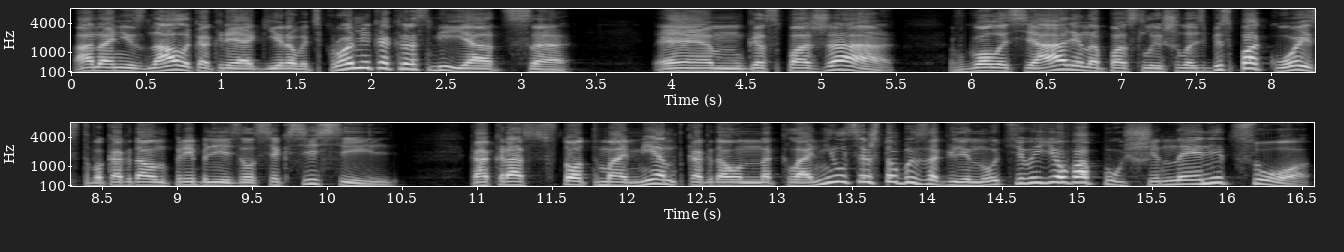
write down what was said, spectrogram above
Она не знала, как реагировать, кроме как рассмеяться. «Эм, госпожа!» В голосе Алина послышалось беспокойство, когда он приблизился к Сесиль как раз в тот момент, когда он наклонился, чтобы заглянуть в ее опущенное лицо.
